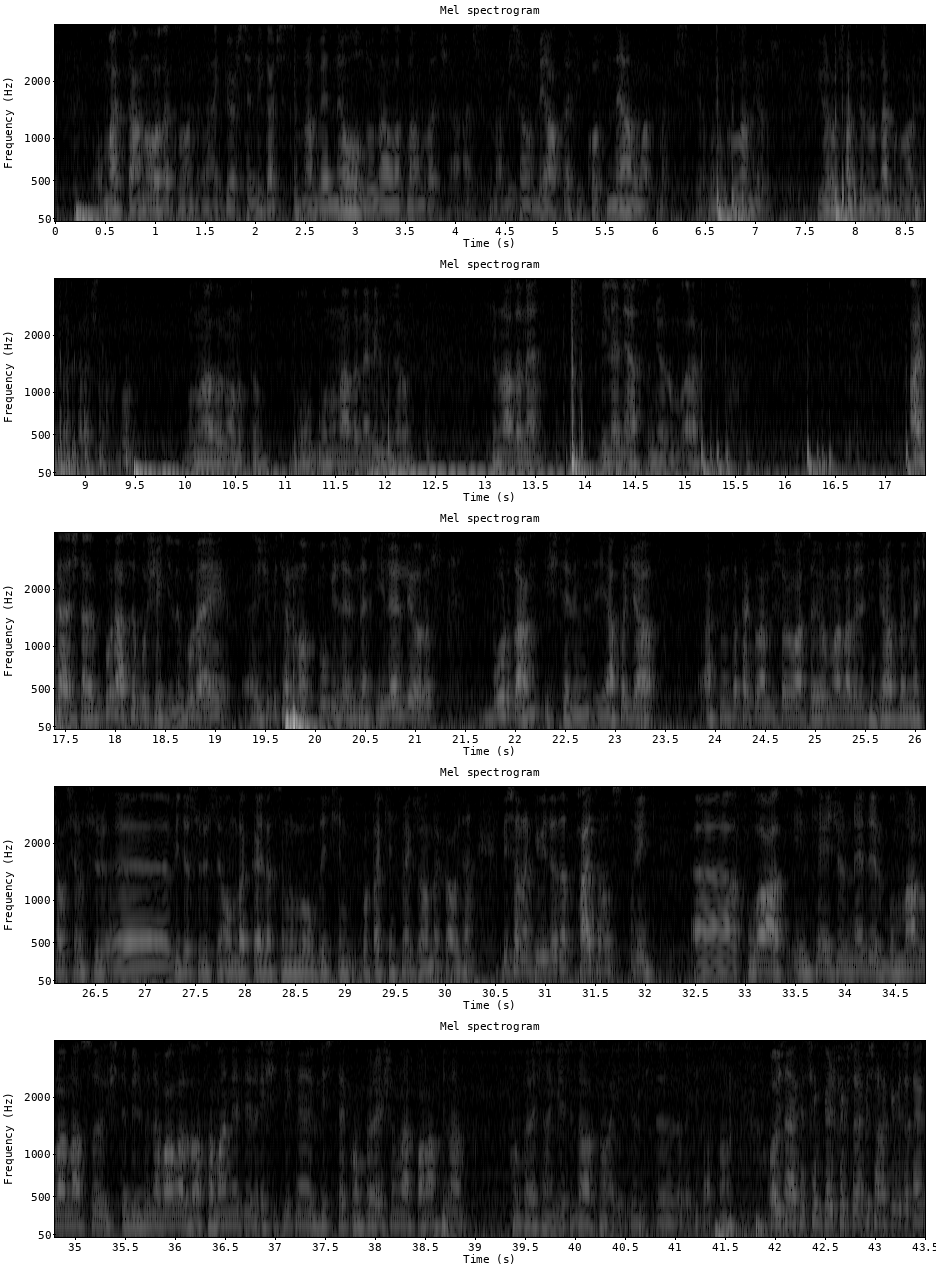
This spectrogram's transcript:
O markdown'u orada kullanıyorum. Hani görsellik açısından ve ne olduğunu anlatmamız açısından. Bir sonra bir alttaki kod ne anlatmak istiyor. Bunu kullanıyoruz. Yorum satırını da kullanıyoruz arkadaşlar. Bu bunun adını unuttum. Bu bunun adı ne bilmiyorum. Şunun adı ne? Bilen yazsın yorumlara. Arkadaşlar burası bu şekilde. Burayı e, Jupyter Notebook üzerinden ilerliyoruz. Buradan işlerimizi yapacağız. Aklınıza takılan bir soru varsa yorumlarda belirtin. Cevap vermeye çalışırım. Sür e, video süresi 10 dakikayla sınırlı olduğu için burada kesmek zorunda kalacağım. Bir sonraki videoda Python'ın string, e, float, integer nedir? Bunlarla nasıl işte birbirine bağlarız? Atama nedir? Eşitlik nedir? Liste, comparation'lar falan filan Comparation'a gerçi daha sonra geleceğiz. İşte belki daha sonra. O yüzden arkadaşlar görüşmek üzere bir sonraki videoda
